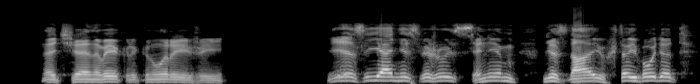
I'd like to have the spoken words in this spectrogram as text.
— отчаянно выкрикнул Рыжий. — Если я не свяжусь с ним, не знаю, что и будет.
